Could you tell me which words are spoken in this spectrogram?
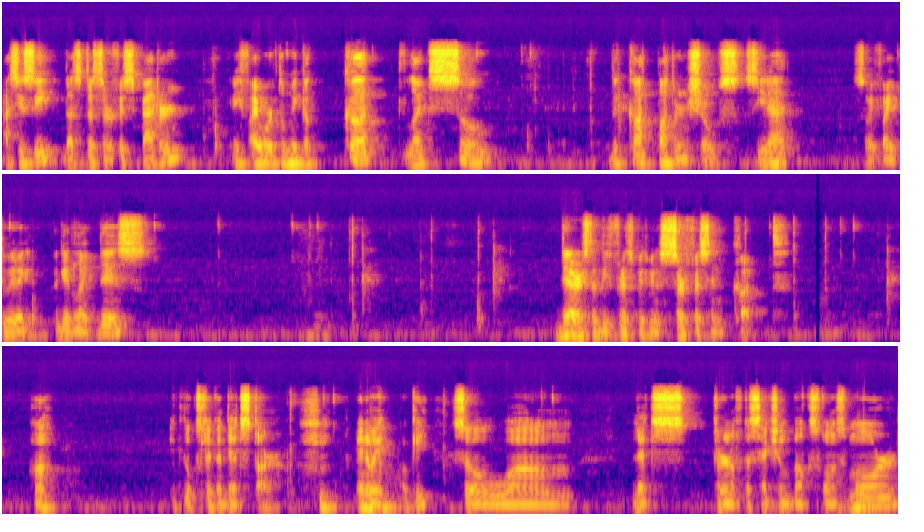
as you see, that's the surface pattern. If I were to make a cut like so, the cut pattern shows. See that? So if I do it again like this, there's the difference between surface and cut. Looks like a Death Star. anyway, okay. So um, let's turn off the section box once more.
